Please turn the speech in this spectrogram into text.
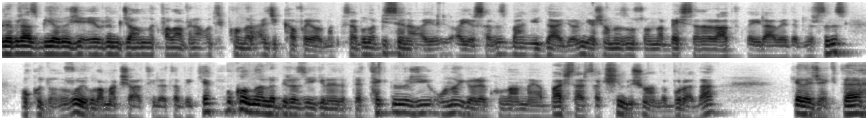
Böyle biraz biyoloji, evrim, canlılık falan filan o tip konulara acık kafa yormak. Mesela buna bir sene ayır, ayırsanız ben iddia ediyorum yaşamınızın sonuna beş sene rahatlıkla ilave edebilirsiniz. Okuduğunuzu uygulamak şartıyla tabii ki. Bu konularla biraz ilgilenip de teknolojiyi ona göre kullanmaya başlarsak şimdi şu anda burada gelecekte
